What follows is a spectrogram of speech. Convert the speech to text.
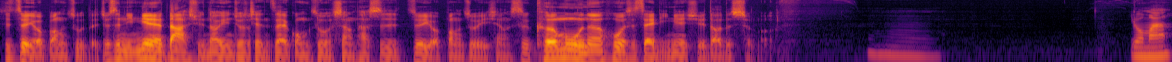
是最有帮助的？就是你念了大学到研究所，现在工作上，它是最有帮助一项，是科目呢，或者是在里面学到的什么？有吗？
